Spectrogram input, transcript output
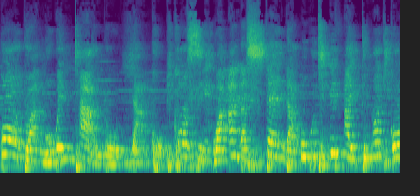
kodwa ngokwentando yakho because wa understand ukuthi if i do not go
